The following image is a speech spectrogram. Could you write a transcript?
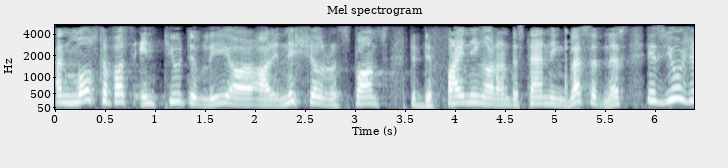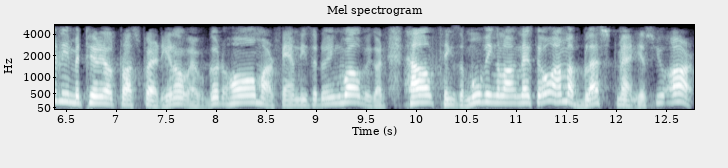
And most of us intuitively, or our initial response to defining or understanding blessedness is usually material prosperity. You know, we have a good home, our families are doing well, we've got health, things are moving along nicely. Oh, I'm a blessed man. Yes, you are.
